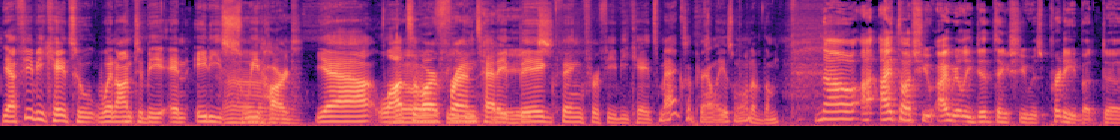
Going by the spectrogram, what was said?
Yeah, Phoebe Cates, who went on to be an 80s sweetheart. Yeah, lots of oh, our Phoebe friends had a big thing for Phoebe Cates. Max apparently is one of them. No, I, I thought she. I really did think she was pretty, but uh,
